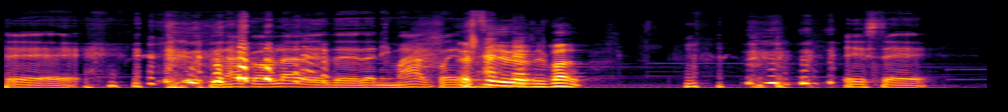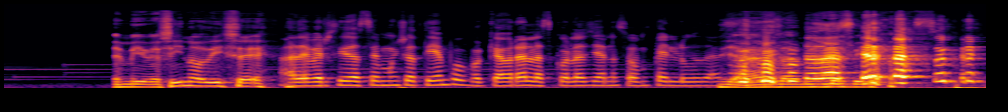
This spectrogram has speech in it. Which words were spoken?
Eh, una cola de, de- de animal, pues. sí de animal Este. Mi vecino dice. Ha de haber sido hace mucho tiempo porque ahora las colas ya no son peludas. Ya Todas se rasuran.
